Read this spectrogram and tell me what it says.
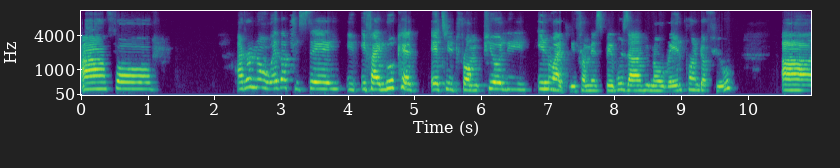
uh, for, I don't know whether to say, if, if I look at, at it from purely inwardly, from a Speguza, you know, rail point of view, uh,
